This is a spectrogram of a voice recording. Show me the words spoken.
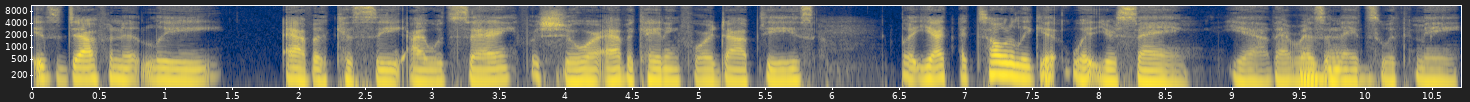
It's definitely advocacy, I would say, for sure, advocating for adoptees. But yeah, I totally get what you're saying. Yeah, that mm-hmm. resonates mm-hmm. with me.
